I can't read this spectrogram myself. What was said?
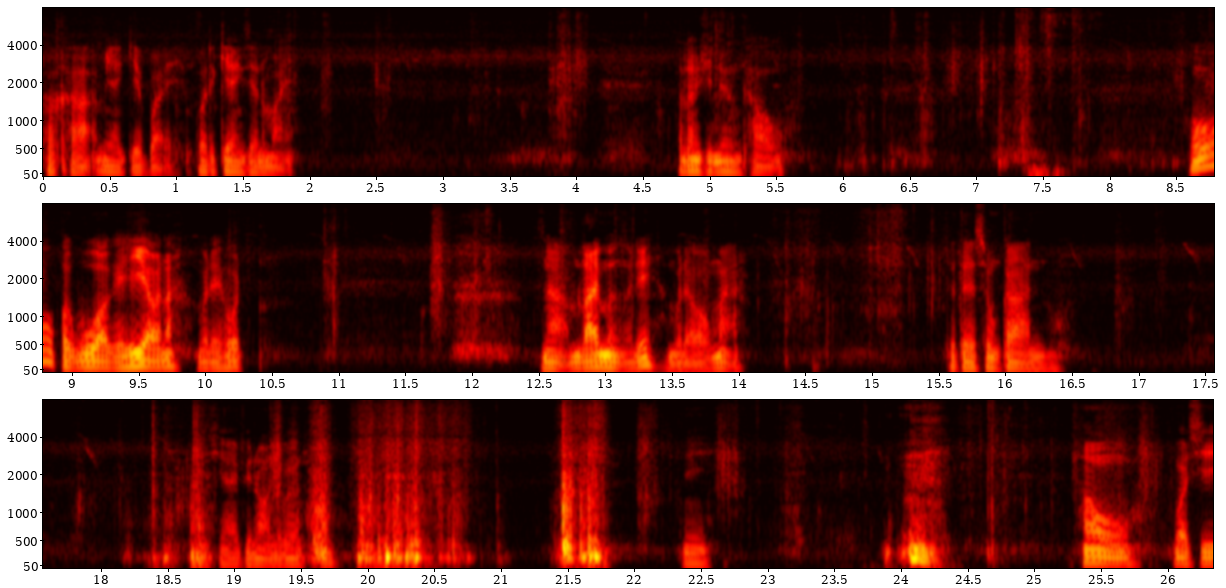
ผักขาเมียเก็บไว้พอได้แกงเส้นใหม่กำลังชินเนืองเขาโอ้ผักบัวก็เหี่ยวนะไม่ได้หดน้ำลายมือเด้ไม่ได้ออกมา แต่แต่สงการใช่พี่น้องเลยเบิ่งนี่เฮาว่าสิ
